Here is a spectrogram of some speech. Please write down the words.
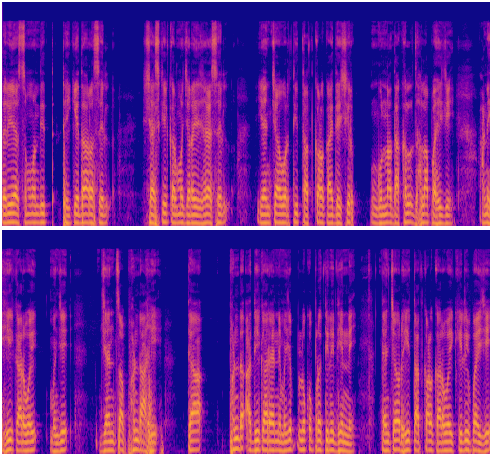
तरी या संबंधित ठेकेदार असेल शासकीय कर्मचारी असेल यांच्यावरती तात्काळ कायदेशीर गुन्हा दाखल झाला पाहिजे. आणि ही कारवाई म्हणजे ज्यांचा फंड आहे त्या फंड अधिकाऱ्यांनी म्हणजे लोकप्रतिनिधींनी त्यांच्यावर ही तात्काळ कारवाई केली पाहिजे.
